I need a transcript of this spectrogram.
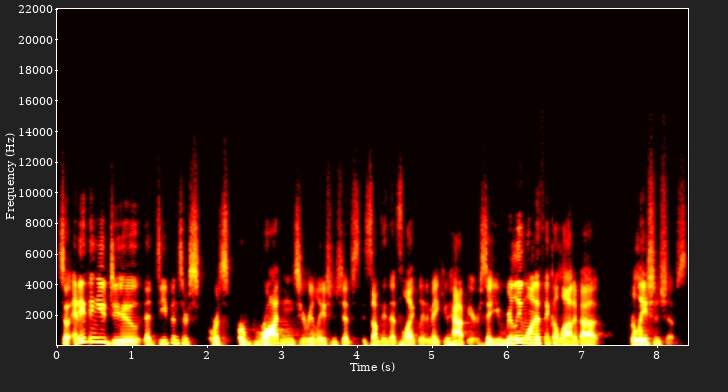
So anything you do that deepens or, or, or, broadens your relationships is something that's likely to make you happier. So you really want to think a lot about relationships.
